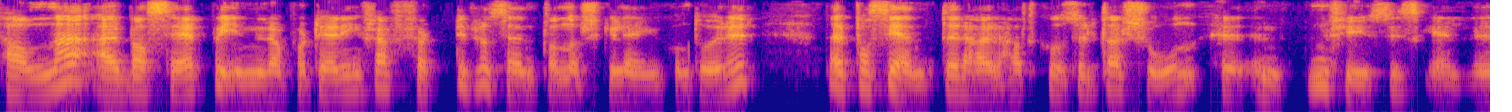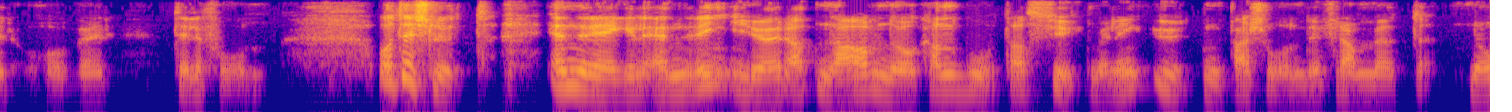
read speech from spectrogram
Tallene er basert på innrapportering fra 40% av norske legekontorer, der pasienter har hatt konsultasjon enten fysisk eller over telefon. Og til slutt, en regelendring gjør at Nav nå kan godta sykemelding uten personlig frammøte. Nå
